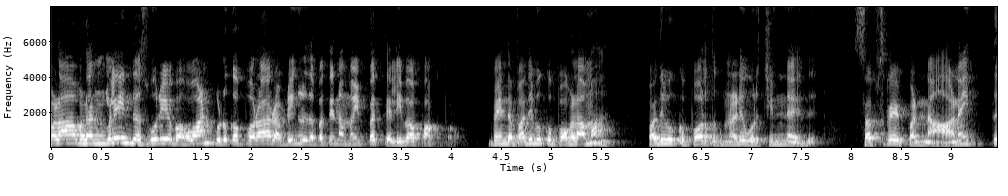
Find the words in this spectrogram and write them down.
பலாபலன்களை இந்த சூரிய பகவான் கொடுக்க போகிறார் அப்படிங்கிறத பற்றி நம்ம இப்போ தெளிவாக பார்க்க போகிறோம் இப்போ இந்த பதிவுக்கு போகலாமா? பதிவுக்கு போகிறதுக்கு முன்னாடி ஒரு சின்ன இது. சப்ஸ்கிரைப் பண்ண அனைத்து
